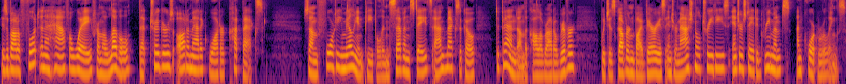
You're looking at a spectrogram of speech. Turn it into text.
is about a foot and a half away from a level that triggers automatic water cutbacks. Some 40 million people in seven states and Mexico depend on the Colorado River, which is governed by various international treaties, interstate agreements, and court rulings.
